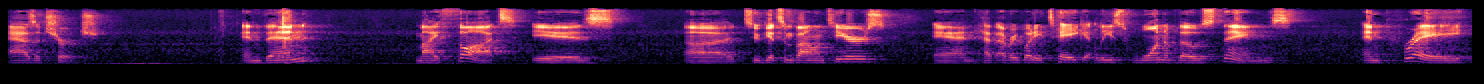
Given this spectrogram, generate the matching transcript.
as a church. And then my thought is uh, to get some volunteers and have everybody take at least one of those things and pray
